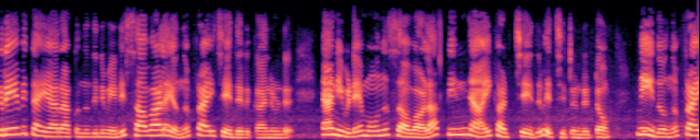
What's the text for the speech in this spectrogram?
ഗ്രേവി തയ്യാറാക്കുന്നതിന് വേണ്ടി സവാളയൊന്ന് ഫ്രൈ ചെയ്തെടുക്കാനുണ്ട്. ഞാൻ ഇവിടെ മൂന്ന് സവാള തിന്നായി കട്ട് ചെയ്ത് വെച്ചിട്ടുണ്ട് കേട്ടോ ഇനി ഇതൊന്ന് ഫ്രൈ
